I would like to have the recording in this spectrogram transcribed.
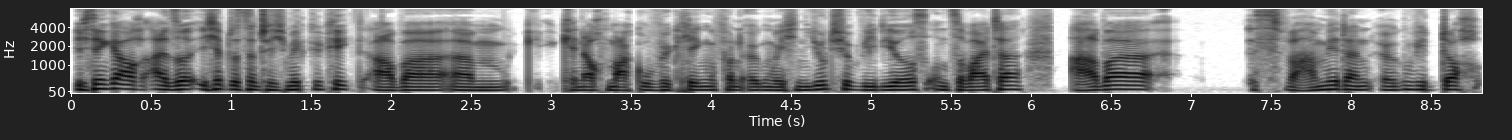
Ich denke auch, also ich habe das natürlich mitgekriegt, aber ähm, kenne auch Marc-Uwe Kling von irgendwelchen YouTube-Videos und so weiter. Aber es war mir dann irgendwie doch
